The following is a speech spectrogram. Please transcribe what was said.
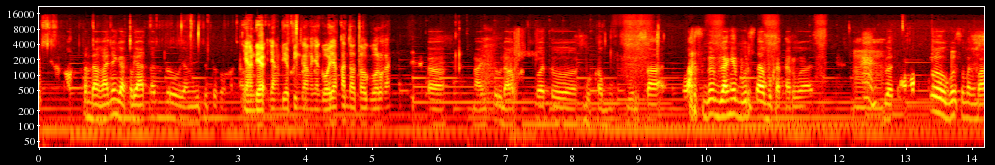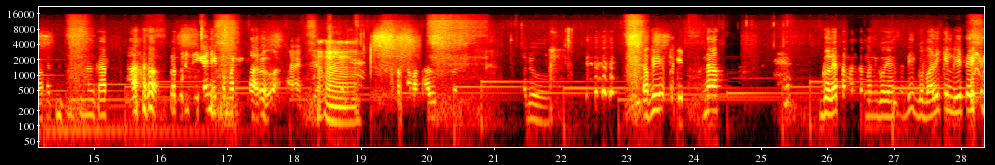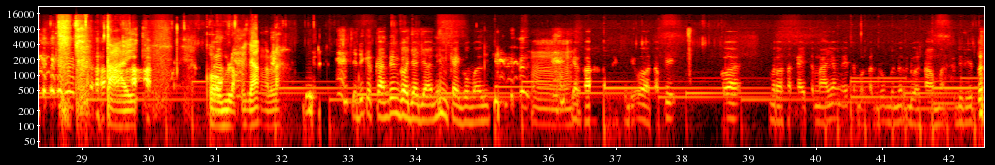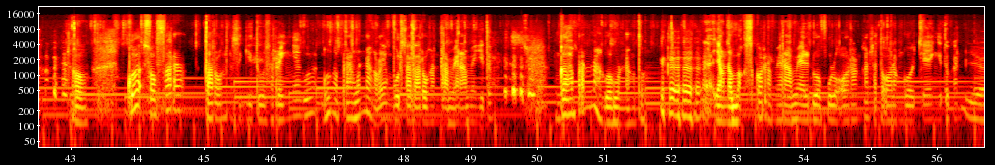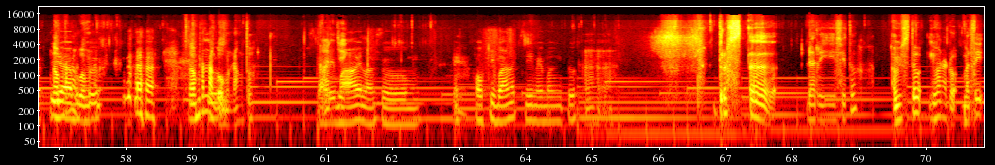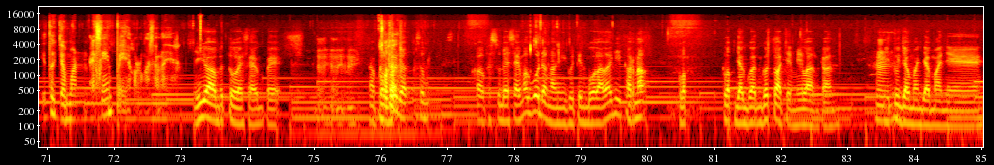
tendangannya nggak kelihatan tuh yang itu tuh kalau salah. yang dia yang dia pinggangnya goyang kan tau-tau gol kan Eh, nah itu dapet gue tuh buka bu- bursa kelas gue bilangnya bursa bukan taruhan Hmm. gue sama tuh gue seneng banget seneng kan pertandingannya kemarin taruhan Anjir. Hmm. pertama kali aduh. Tapi begitu menang gue liat teman-teman gue yang sedih gue balikin duitnya. Tai. Goblok jangan lah jadi ke kantin gue jajanin kayak gue balikin. Hmm. ya kan wah tapi gue merasa kayak cenayang ya tebakan gue bener dua sama di situ. Oh gua so far taruhan segitu seringnya gua gua nggak pernah menang loh yang bursa taruhan rame-rame gitu. Nggak pernah gua menang tuh. Yang nebak skor rame-rame ada 20 orang kan satu orang goceng gitu kan. Iya. Nggak iya pernah gua betul. nggak pernah gua menang tuh. Sekali Anjing. main langsung. Hoki banget sih memang itu. Mhm. terus eh, dari situ abis itu gimana dok berarti itu zaman SMP ya kalau nggak salah ya iya betul SMP nah udah kalau sudah SMA gue udah nggak ngikutin bola lagi karena klub klub jagoan gue tuh AC Milan kan Hmm. itu zaman zamannya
